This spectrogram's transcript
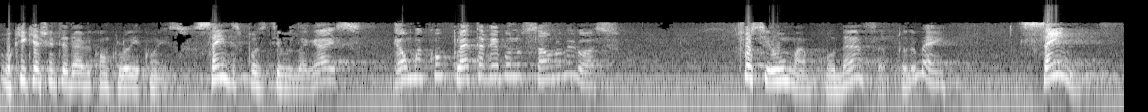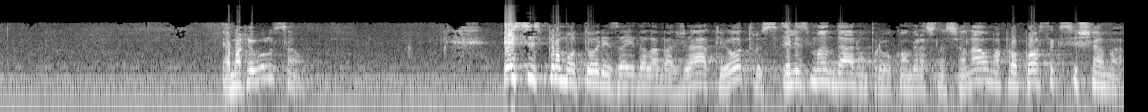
o que, que a gente deve concluir com isso? 100 dispositivos legais é uma completa revolução no negócio. Se fosse uma mudança, tudo bem. 100 é uma revolução. Esses promotores aí da Lava Jato e outros, eles mandaram para o Congresso Nacional uma proposta que se chama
